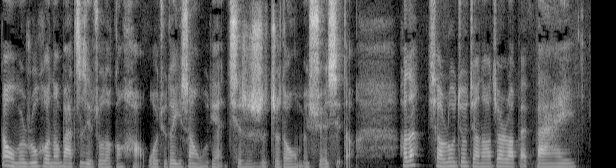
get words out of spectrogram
那我们如何能把自己做得更好？我觉得以上五点其实是值得我们学习的。好的，小鹿就讲到这儿了，拜拜。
